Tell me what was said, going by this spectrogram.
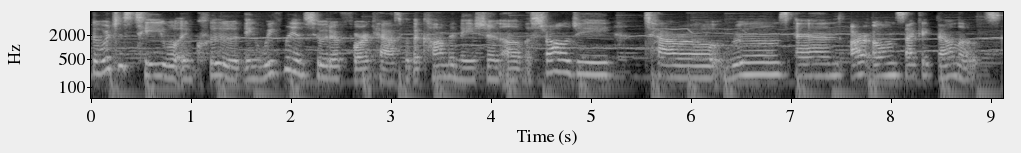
The Witch's Tea will include a weekly intuitive forecast with a combination of astrology, tarot, runes, and our own psychic downloads.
